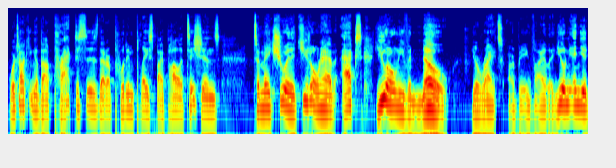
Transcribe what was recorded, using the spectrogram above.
we're talking about practices that are put in place by politicians to make sure that you don't have access, you don't even know your rights are being violated. You and you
